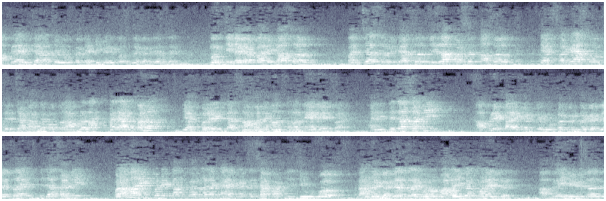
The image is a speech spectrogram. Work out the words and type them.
आपल्या विचाराचे लोक त्या ठिकाणी बसणं गरजेचं आहे. मग ती नगरपालिका असेल पंचायत समिती असेल जिल्हा परिषद असेल या सगळ्या संस्थेच्या माध्यमातून आपल्याला खऱ्या अर्थानं या परळीतल्या सामान्य माणसाला न्याय द्यायचा आहे. आणि त्याच्यासाठी आपले कार्यकर्ते मोठं करणं गरजेचं आहे. त्याच्यासाठी प्रामाणिकपणे काम करणाऱ्या कार्यकर्त्याच्या पाठीशी उभं राहणं गरजेचं आहे म्हणून मला एकच म्हणायचं आपले हे दादू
